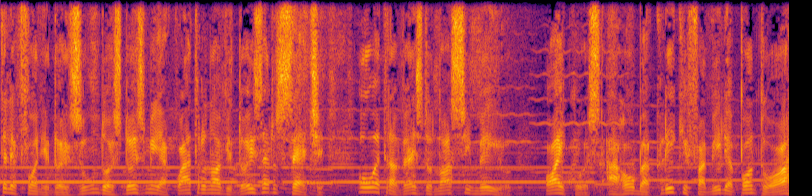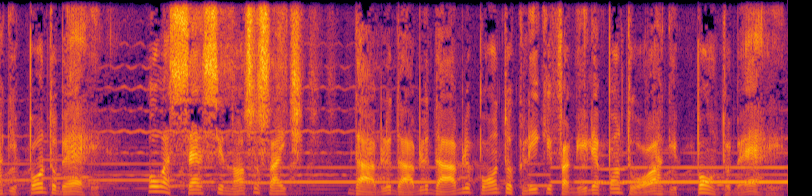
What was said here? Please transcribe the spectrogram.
Telefone 21 2264 9207 ou através do nosso e-mail oicos@cliquefamilia.org.br ou acesse nosso site www.cliquefamilia.org.br.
